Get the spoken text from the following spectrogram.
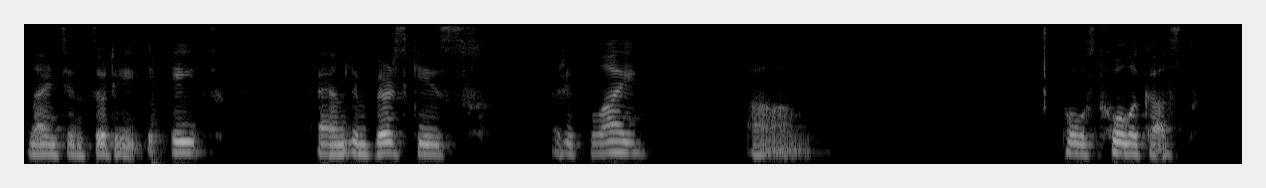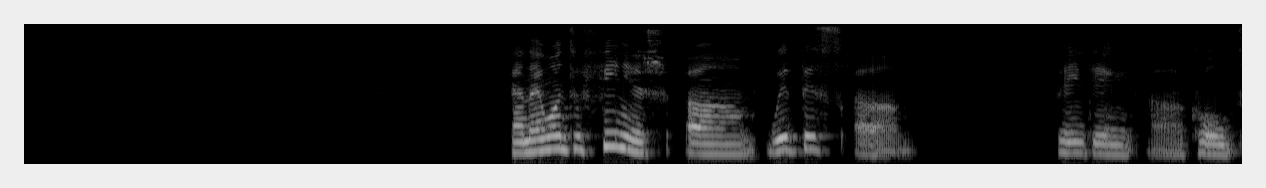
1938, and Lembersky's reply um, post-Holocaust. And I want to finish um, with this um, painting uh, called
